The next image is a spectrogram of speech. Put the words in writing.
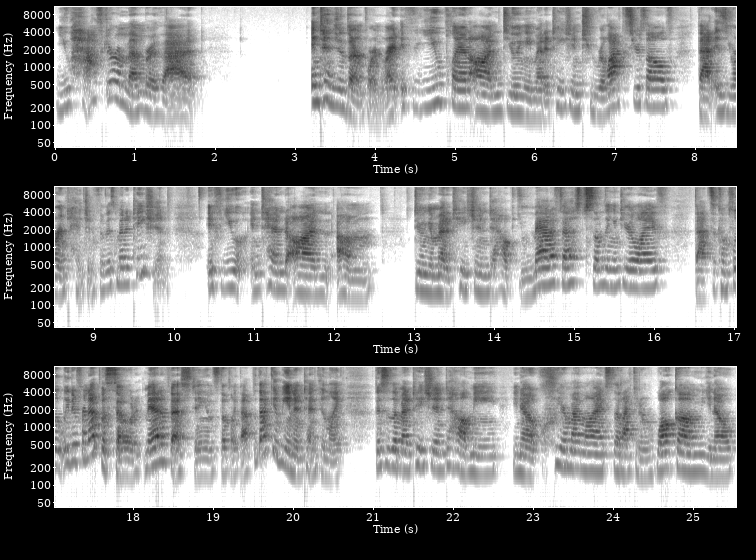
you have to remember that intentions are important right if you plan on doing a meditation to relax yourself that is your intention for this meditation if you intend on um, doing a meditation to help you manifest something into your life that's a completely different episode, manifesting and stuff like that. But that could be an intention like, this is a meditation to help me, you know, clear my mind so that I can welcome, you know,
